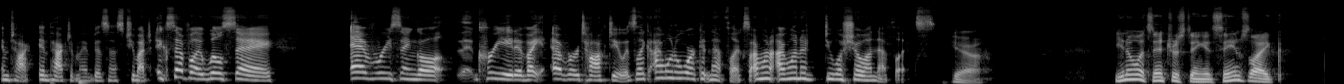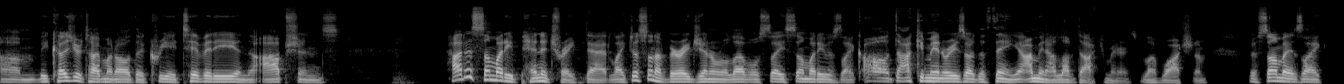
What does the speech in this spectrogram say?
impact, impacted my business too much except for i will say every single uh, creative i ever talk to is like i want to work at netflix. I want i want to do a show on netflix. Yeah. You know what's interesting? It seems like um, because you're talking about all the creativity and the options how does somebody penetrate that? Like just on a very general level, say somebody was like, "Oh, documentaries are the thing." I mean, I love documentaries, love watching them. But if somebody's like,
